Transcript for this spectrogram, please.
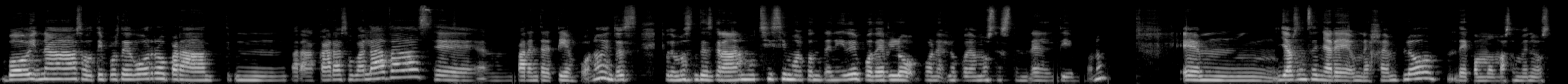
boinas o tipos de gorro para, mm, para caras ovaladas, eh, para entretiempo, ¿no? Entonces, podemos desgranar muchísimo el contenido y poderlo poner, lo podemos extender en el tiempo, ¿no? Em, ya os enseñaré un ejemplo de cómo más o menos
